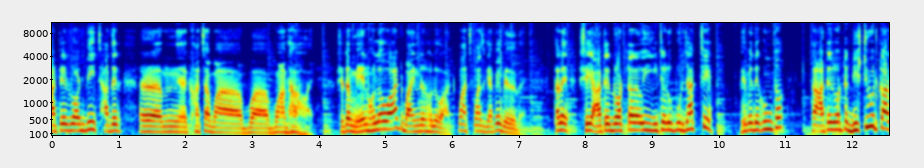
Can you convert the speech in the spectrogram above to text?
আটের রড দিয়েই ছাদের খাঁচা বাঁধা হয়। সেটা মেন হলেও আট বাইন্ডার হলেও আট, পাঁচ পাঁচ গ্যাপে বেঁধে দেয়। তাহলে সেই আটের রডটা ওই ইটের উপর যাচ্ছে? ভেবে দেখুন তো। তা আটের রডটা ডিস্ট্রিবিউট কার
